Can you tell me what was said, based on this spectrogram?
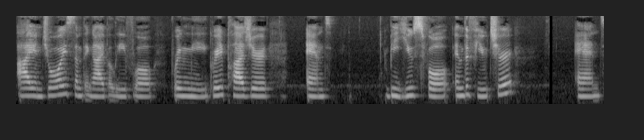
I enjoy, something I believe will bring me great pleasure and be useful in the future. And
